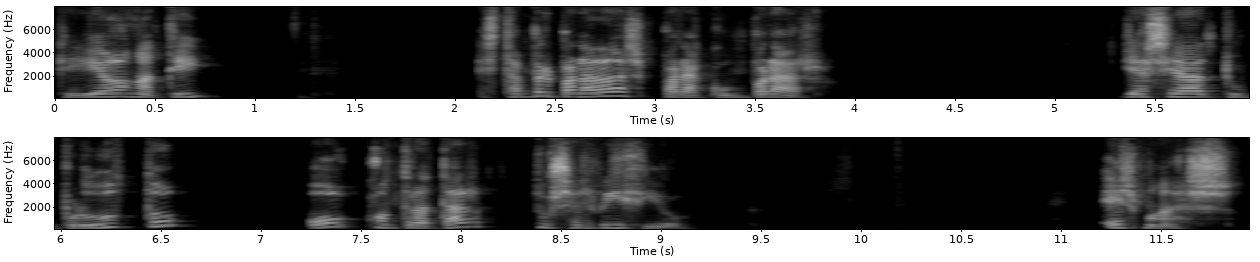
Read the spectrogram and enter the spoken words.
que llegan a ti están preparadas para comprar, ya sea tu producto o contratar tu servicio. Es más,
